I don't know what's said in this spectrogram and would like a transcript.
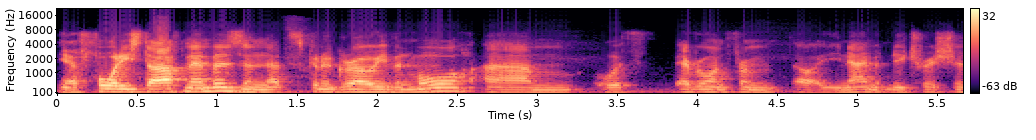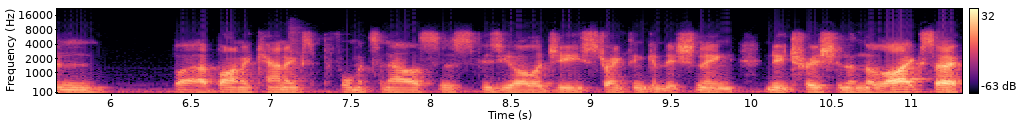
you know 40 staff members, and that's going to grow even more um, with everyone from oh, you name it, nutrition, biomechanics, performance analysis, physiology, strength and conditioning, nutrition, and the like. So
